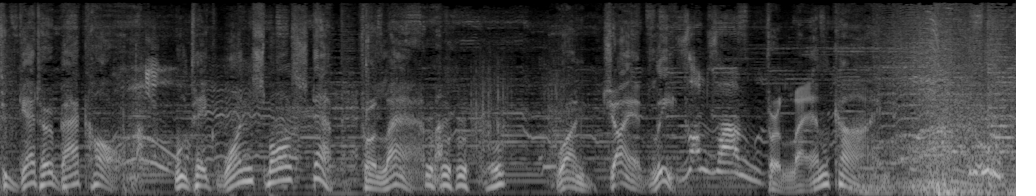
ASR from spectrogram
To get her back home, we'll take one small step for lamb, one giant leap Zum zum! for lamb kind.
